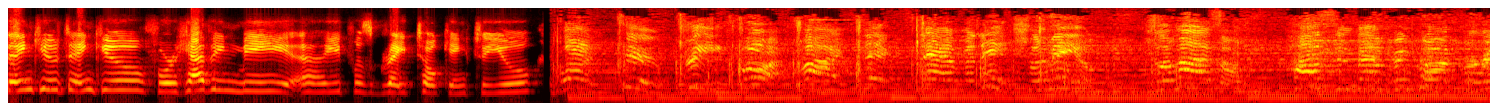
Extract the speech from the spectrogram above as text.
Thank you, thank you for having me. Uh, it was great talking to you. One, two, three, four, five, six, seven, eight. Schlemiel, Schlemazel, Hasenpfeffer Incorporated.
